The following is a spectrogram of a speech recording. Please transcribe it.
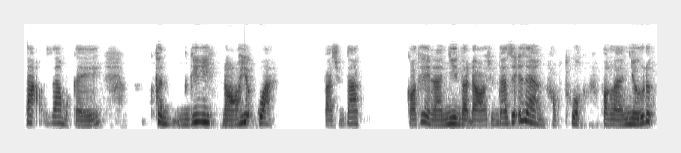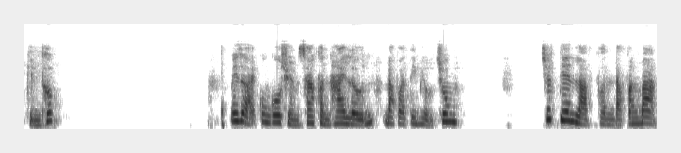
tạo ra một cái phần ghi nó hiệu quả. Và chúng ta có thể là nhìn vào đó chúng ta dễ dàng học thuộc hoặc là nhớ được kiến thức. Bây giờ hãy cùng cô chuyển sang phần 2 lớn, đọc và tìm hiểu chung. Trước tiên là phần đọc văn bản.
